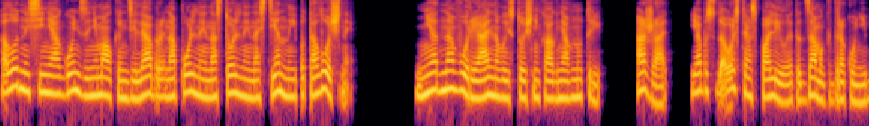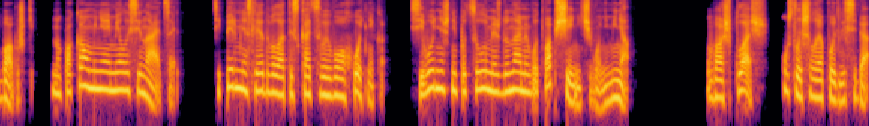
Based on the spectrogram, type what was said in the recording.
Холодный синий огонь занимал канделябры, напольные, настольные, настенные и потолочные. Ни одного реального источника огня внутри. А жаль, я бы с удовольствием спалила этот замок к драконьей бабушке. Но пока у меня имелась иная цель. Теперь мне следовало отыскать своего охотника. Сегодняшний поцелуй между нами вот вообще ничего не менял. «Ваш плащ», — услышала я подле себя.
